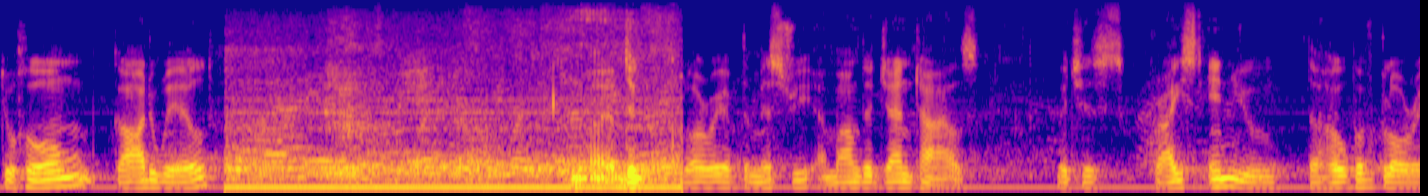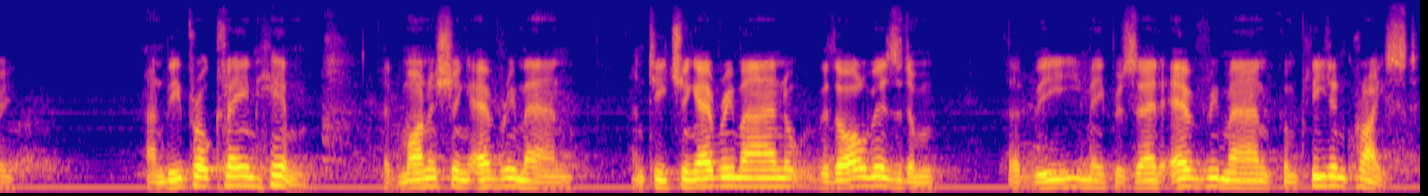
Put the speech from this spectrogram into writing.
To whom God willed the glory of the mystery among the Gentiles, which is Christ in you, the hope of glory. And we proclaim him, admonishing every man and teaching every man with all wisdom, that we may present every man complete in Christ.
